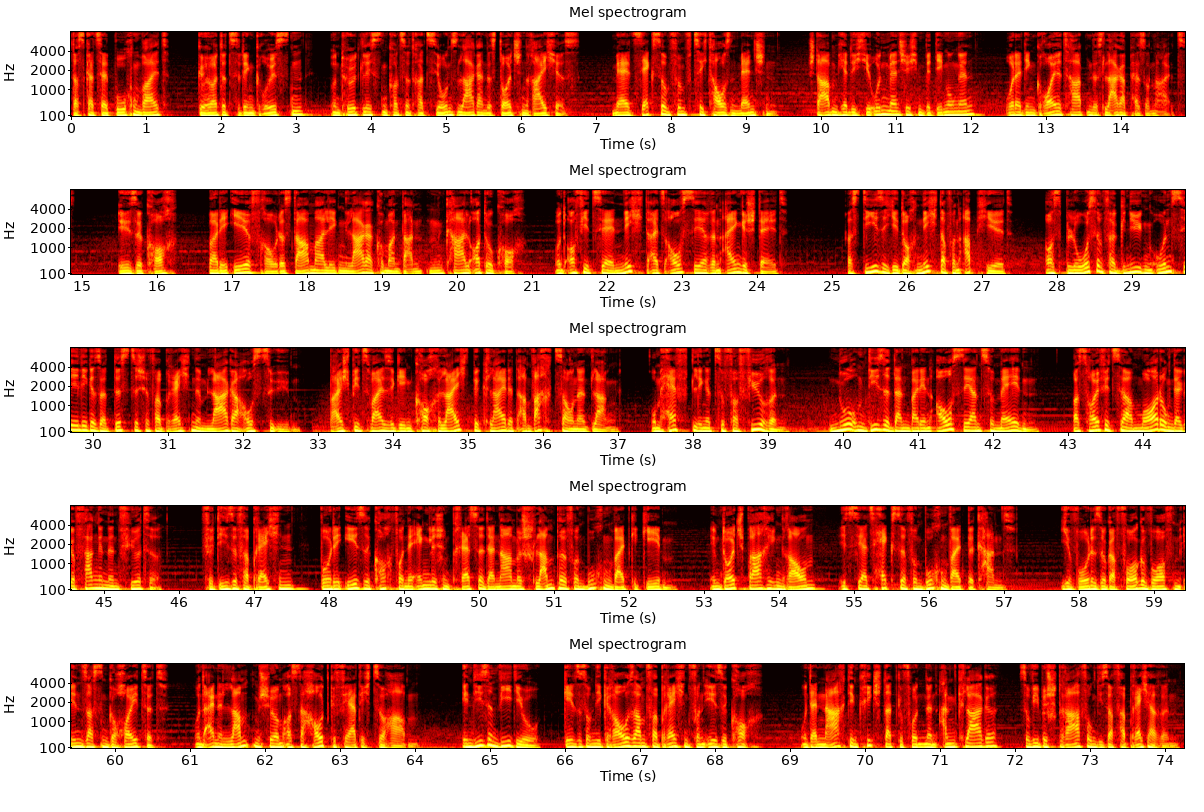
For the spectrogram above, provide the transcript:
Das KZ Buchenwald gehörte zu den größten und tödlichsten Konzentrationslagern des Deutschen Reiches. Mehr als 56.000 Menschen starben hier durch die unmenschlichen Bedingungen oder den Gräueltaten des Lagerpersonals. Ilse Koch war die Ehefrau des damaligen Lagerkommandanten Karl Otto Koch und offiziell nicht als Aufseherin eingestellt, was diese jedoch nicht davon abhielt, aus bloßem Vergnügen unzählige sadistische Verbrechen im Lager auszuüben. Beispielsweise ging Koch leicht bekleidet am Wachzaun entlang, um Häftlinge zu verführen, nur um diese dann bei den Aussehern zu melden, was häufig zur Ermordung der Gefangenen führte. Für diese Verbrechen wurde Ese Koch von der englischen Presse der Name Schlampe von Buchenwald gegeben. Im deutschsprachigen Raum ist sie als Hexe von Buchenwald bekannt Ihr wurde sogar vorgeworfen, Insassen gehäutet und einen Lampenschirm aus der Haut gefertigt zu haben. In diesem Video geht es um die grausamen Verbrechen von Ese Koch und der nach dem Krieg stattgefundenen Anklage sowie Bestrafung dieser Verbrecherin.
